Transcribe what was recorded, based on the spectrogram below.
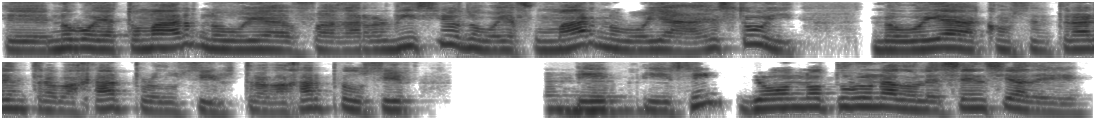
eh, no voy a tomar, no voy a agarrar vicios, no voy a fumar, no voy a esto y me voy a concentrar en trabajar, producir, trabajar, producir. y, y, sí, yo no tuve una adolescencia de,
